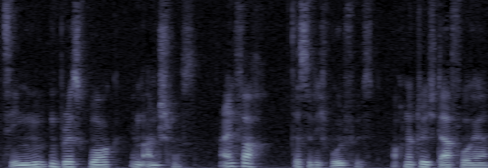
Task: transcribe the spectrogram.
10 Minuten Brisk Walk im Anschluss. Einfach, dass du dich wohlfühlst. Auch natürlich da vorher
